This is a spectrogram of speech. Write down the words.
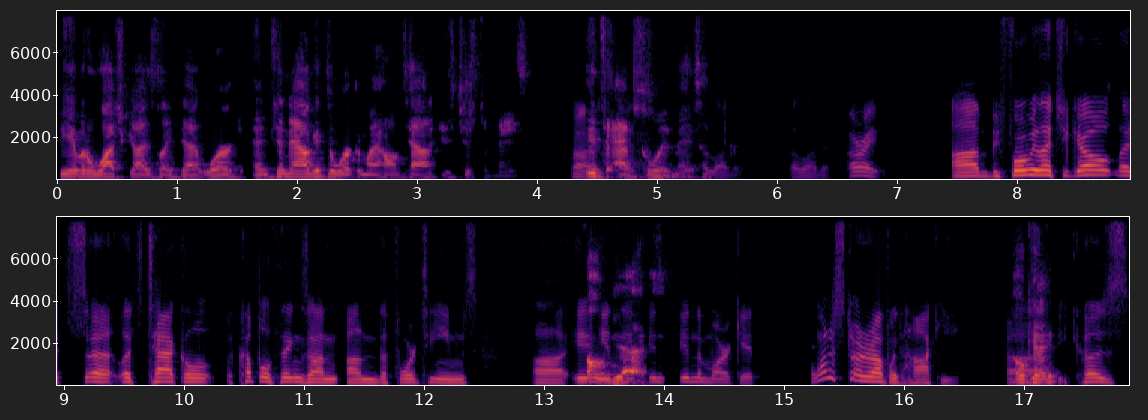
be able to watch guys like that work and to now get to work in my hometown is just amazing. Oh, it's absolutely amazing. I love it. I love it. All right. Um, before we let you go, let's uh, let's tackle a couple of things on on the four teams uh, in, oh, in, yes. in, in the market. I want to start it off with hockey. Uh, okay. Because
